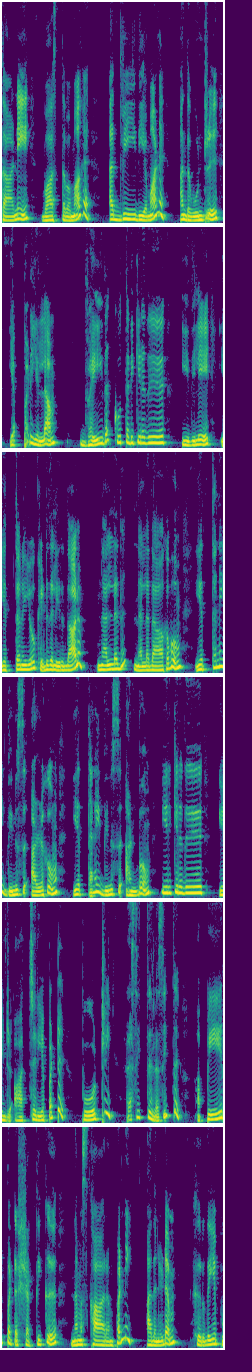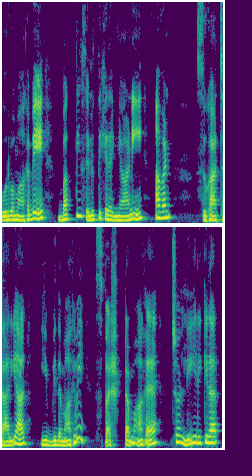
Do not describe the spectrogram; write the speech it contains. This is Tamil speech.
தானே வாஸ்தவமாக அத்வீதியமான அந்த ஒன்று எப்படியெல்லாம் துவைத கூத்தடிக்கிறது? இதிலே எத்தனையோ கெடுதல் இருந்தாலும் நல்லது நல்லதாகவும் எத்தனை தினுசு அழகும் எத்தனை தினுசு அன்பும் இருக்கிறது என்று ஆச்சரியப்பட்டு போற்றி ரசித்து ரசித்து அப்பேற்பட்ட சக்திக்கு நமஸ்காரம் பண்ணி அதனிடம் ஹிருதயபூர்வமாகவே பக்தி செலுத்துகிற ஞானி அவன். சுகாச்சாரியால் இவ்விதமாகவே ஸ்பஷ்டமாக சொல்லி இருக்கிறார்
